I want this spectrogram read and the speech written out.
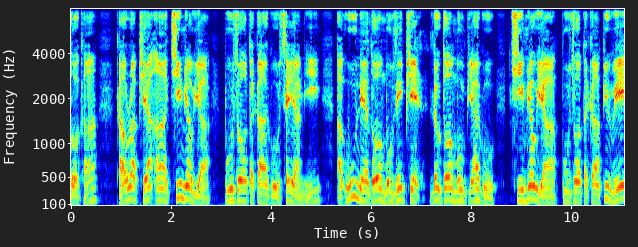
သောအခါ၊ထာဝရဘုရားအားချီးမြှောက်ရာ ပူဇော်သက္ကာကိုဆက်ရမည်။အဦးနယ်သောမုန့်စိမ်းဖြင့်လုပ်သောမုန့်ပြားကိုချီမြှောက်ရာပူဇော်သက္ကာပြု၍၊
